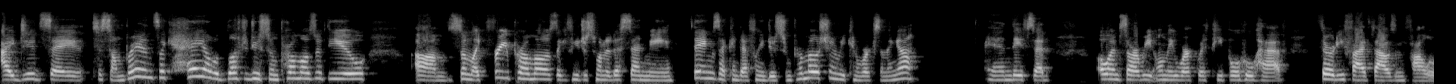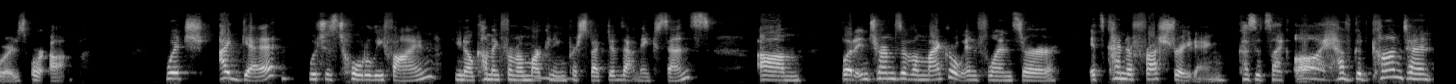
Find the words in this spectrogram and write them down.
i did say to some brands like hey i would love to do some promos with you um, some like free promos like if you just wanted to send me things i can definitely do some promotion we can work something out and they've said oh i'm sorry we only work with people who have 35,000 followers or up, which I get, which is totally fine. You know, coming from a marketing mm-hmm. perspective, that makes sense. Um, but in terms of a micro influencer, it's kind of frustrating because it's like, oh, I have good content.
